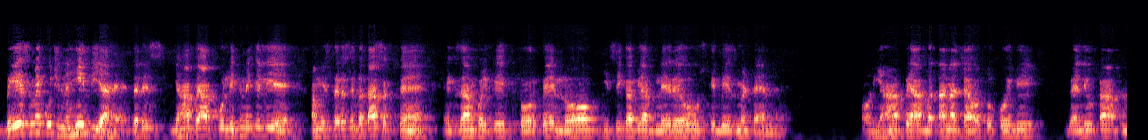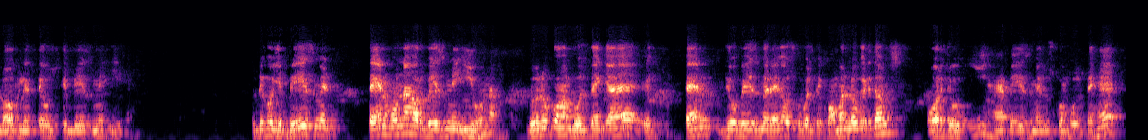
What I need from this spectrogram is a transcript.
बेस में कुछ नहीं दिया है। दैट इज़ यहाँ पे आपको लिखने के लिए हम इस तरह से बता सकते हैं। एग्ज़ाम्पल के तौर पे लॉग किसी का भी आप ले रहे हो, उसके बेस में टेन है। और यहाँ पे आप बताना चाहो तो कोई भी वैल्यू का आप लॉग लेते हो, उसके बेस में ई e है। तो देखो, ये बेस में टेन होना और बेस में ई e होना। दोनों को हम बोलते हैं क्या है? एक टेन जो बेस में रहेगा, उसको बोलते हैं कॉमन लॉगेरिथम्स और जो ई e है बेस में, उसको हम बोलते हैं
